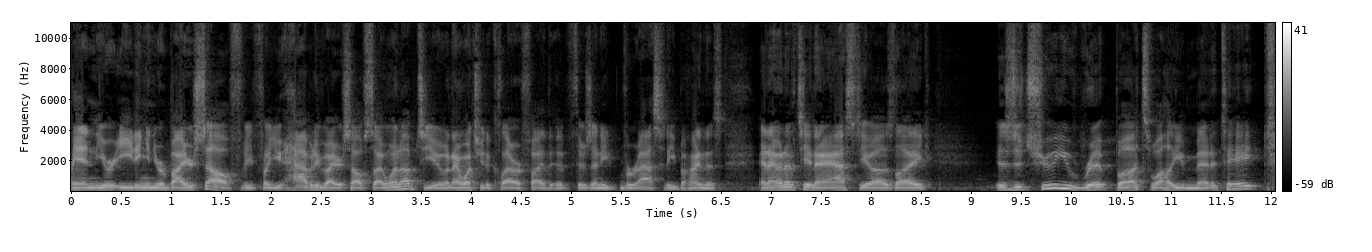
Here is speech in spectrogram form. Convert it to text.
and you're eating and you're by yourself. If you have to be by yourself, so I went up to you and I want you to clarify that if there's any veracity behind this. And I went up to you and I asked you, I was like, "Is it true you rip butts while you meditate?"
